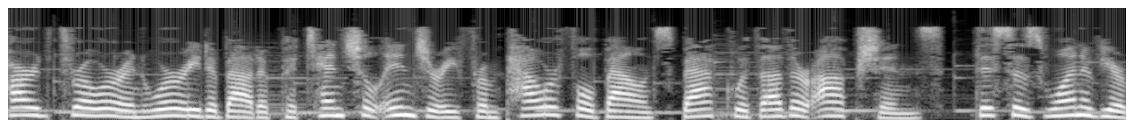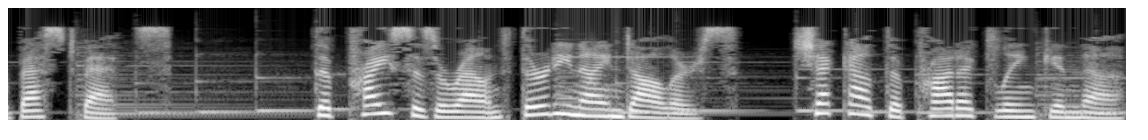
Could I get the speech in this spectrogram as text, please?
hard thrower and worried about a potential injury from powerful bounce back with other options, this is one of your best bets. The price is around $39. Check out the product link in the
